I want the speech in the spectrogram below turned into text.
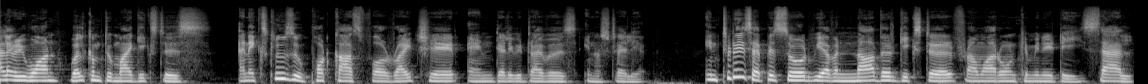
Hello, everyone. Welcome to My Gigsters, an exclusive podcast for rideshare and delivery drivers in Australia. In today's episode, we have another gigster from our own community, Sal,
